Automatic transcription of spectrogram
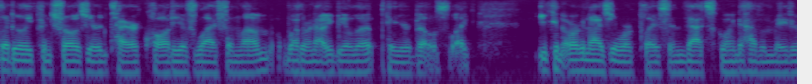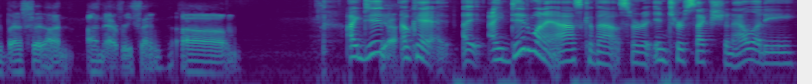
literally controls your entire quality of life and um, whether or not you'll be able to pay your bills. Like you can organize your workplace, and that's going to have a major benefit on on everything. Um, I did Yeah. okay. I, I did want to ask about sort of intersectionality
